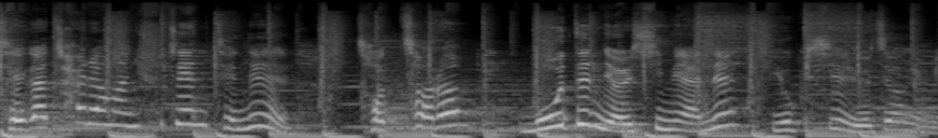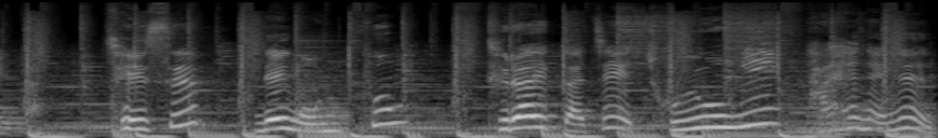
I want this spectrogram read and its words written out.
제가 촬영한 휴젠트는 저처럼 뭐든 열심히 하는 욕실 요정입니다. 제습, 냉온풍, 드라이까지 조용히 다 해내는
